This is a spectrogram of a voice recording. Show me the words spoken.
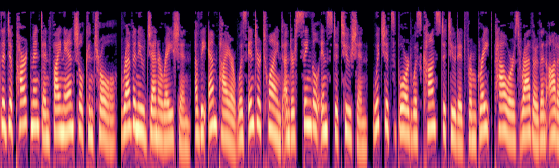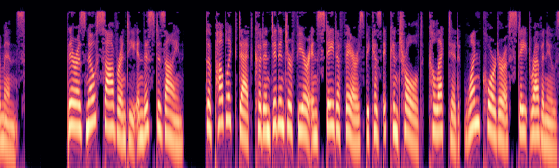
The department and financial control revenue generation of the empire was intertwined under single institution, which its board was constituted from great powers rather than Ottomans. There is no sovereignty in this design. The public debt could and did interfere in state affairs because it controlled, collected, one quarter of state revenues.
